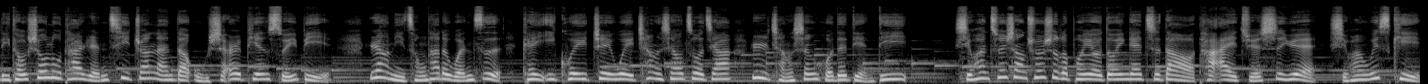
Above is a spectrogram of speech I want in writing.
里头，收录他人气专栏的五十二篇随笔，让你从他的文字可以一窥这位畅销作家日常生活的点滴。喜欢村上春树的朋友都应该知道，他爱爵士乐，喜欢 whisky，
